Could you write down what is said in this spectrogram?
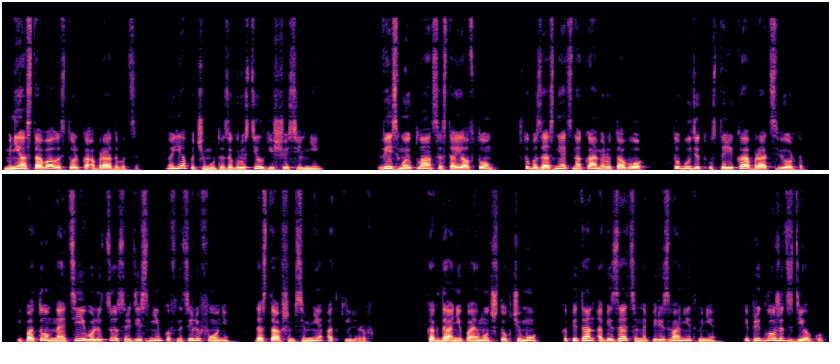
Мне оставалось только обрадоваться, но я почему-то загрустил еще сильней. Весь мой план состоял в том, чтобы заснять на камеру того, кто будет у старика брать сверток, и потом найти его лицо среди снимков на телефоне, доставшемся мне от киллеров. Когда они поймут, что к чему, капитан обязательно перезвонит мне и предложит сделку.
